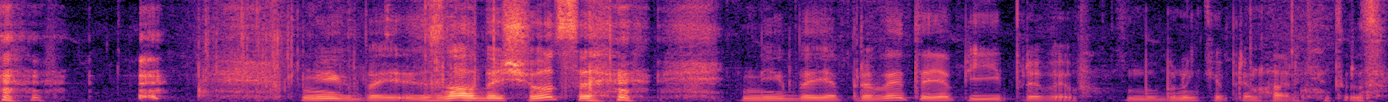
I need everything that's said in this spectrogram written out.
Міг би, знав би, що це, міг би я привити, я б її привив. Бо бруньки прям гарні тут.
